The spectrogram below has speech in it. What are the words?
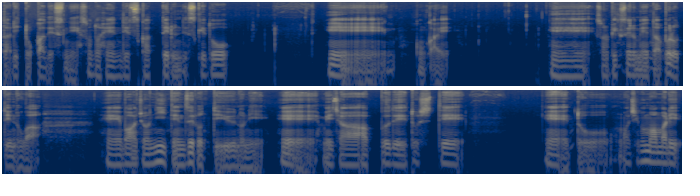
たりとかですね、その辺で使ってるんですけど、えー今回、えーその Pixel Meter Pro っていうのが、えーバージョン2.0っていうのに、えーメジャーアップデートして、えっ、と、まあ、自分もあんまり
